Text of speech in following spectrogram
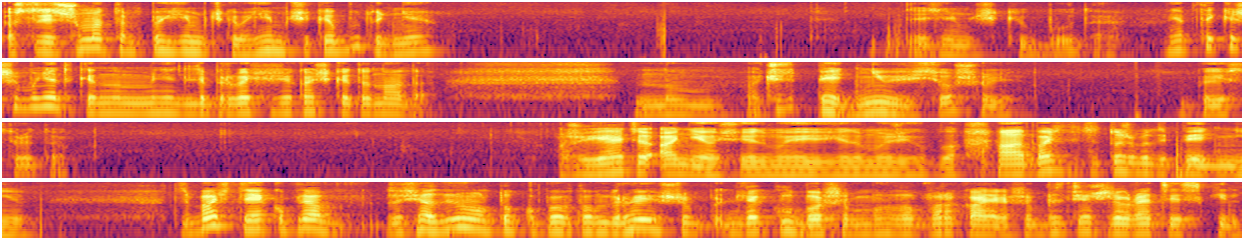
А кстати, що ми там по гімчикам? Гімчики будуть, ні? Де гімчики буде? Я б такі ще монетки, но мені для прокачки качки это надо. Ну, а что 5 дней и все, что ли? Быстро так. А що яйця? А, ні, ось, я думаю, я думаю, що їх було. А, бачите, це теж буде 5 днів. Це бачите, я купляв ще один лоток, купив там другий, щоб для клубу, щоб могло прокачати, щоб швидше забрати цей скін.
